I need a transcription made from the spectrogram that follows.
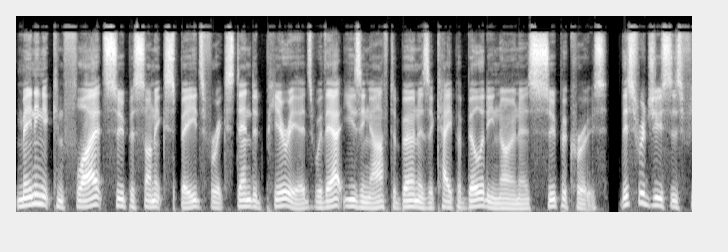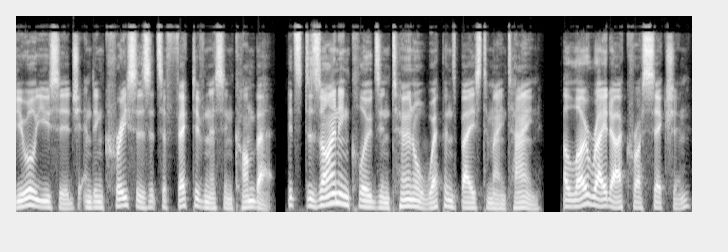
meaning it can fly at supersonic speeds for extended periods without using afterburners a capability known as supercruise. This reduces fuel usage and increases its effectiveness in combat. Its design includes internal weapons bays to maintain, a low radar cross-section,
